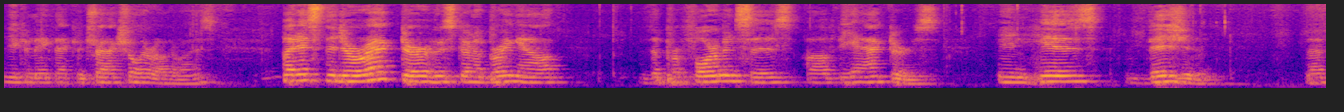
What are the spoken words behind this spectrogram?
You can make that contractual or otherwise. But it's the director who's to bring out the performances of the actors in his vision. That,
